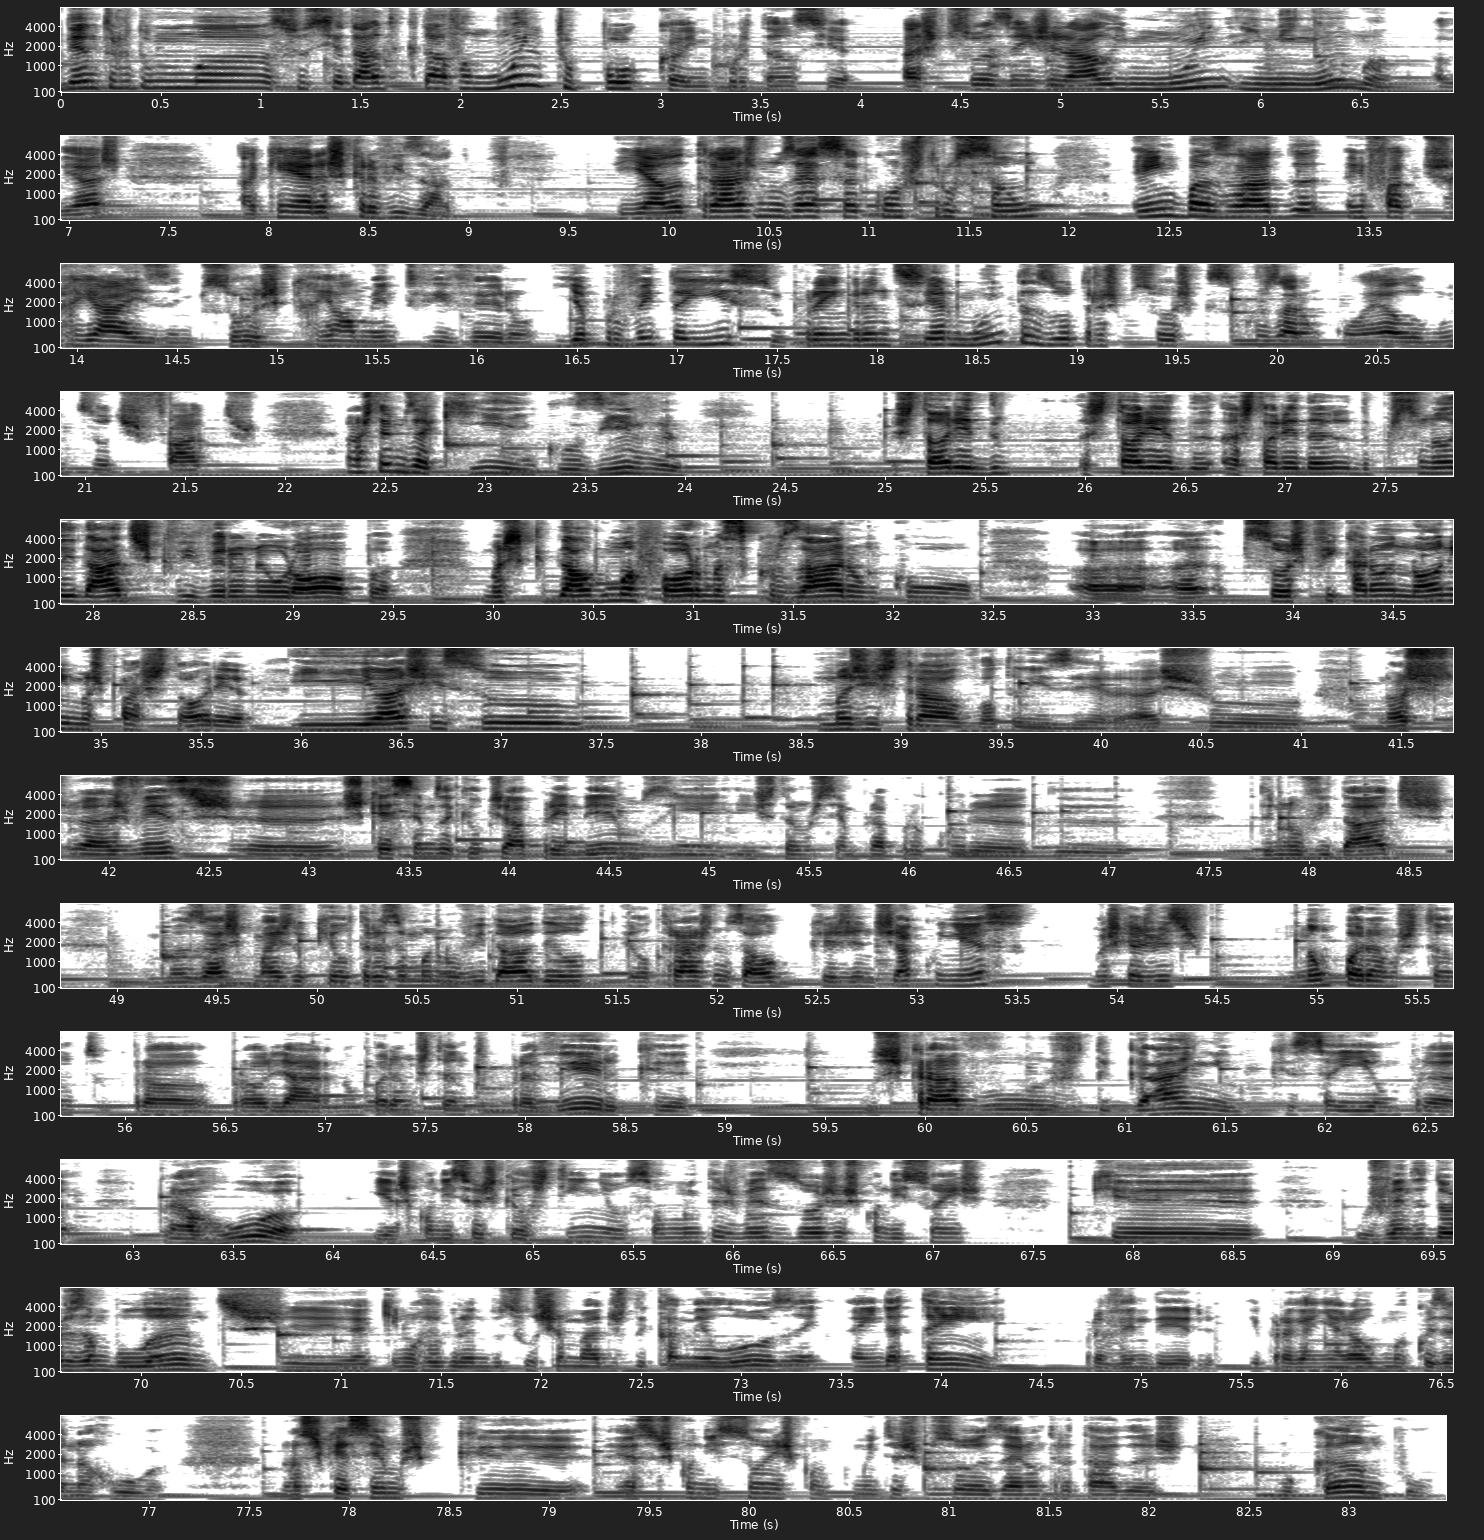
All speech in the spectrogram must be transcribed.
dentro de uma sociedade que dava muito pouca importância às pessoas em geral e, muito, e nenhuma, aliás, a quem era escravizado. E ela traz-nos essa construção embasada em factos reais, em pessoas que realmente viveram e aproveita isso para engrandecer muitas outras pessoas que se cruzaram com ela, muitos outros factos. Nós temos aqui, inclusive, a história de a história de, a história de, de personalidades que viveram na Europa, mas que de alguma forma se cruzaram com uh, pessoas que ficaram anónimas para a história. E eu acho isso magistral, volto a dizer. Acho nós às vezes uh, esquecemos aquilo que já aprendemos e, e estamos sempre à procura de, de, novidades, mas acho que mais do que ele trazer uma novidade, ele, ele traz-nos algo que a gente já conhece, mas que às vezes não paramos tanto para, para olhar, não paramos tanto para ver que os escravos de ganho que saíam para, para a rua e as condições que eles tinham são muitas vezes hoje as condições que os vendedores ambulantes, aqui no Rio Grande do Sul chamados de camelôs, ainda têm para vender e para ganhar alguma coisa na rua. Nós esquecemos que essas condições com que muitas pessoas eram tratadas no campo,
